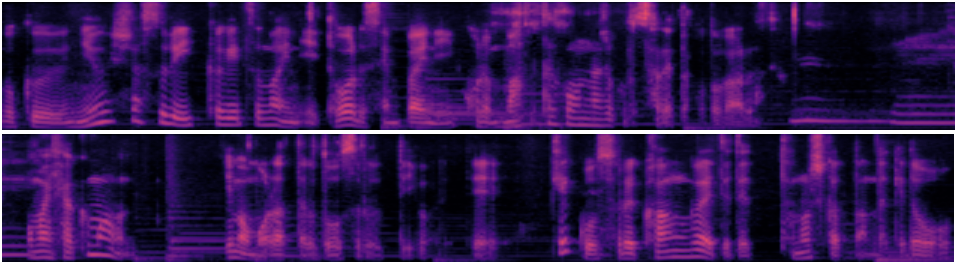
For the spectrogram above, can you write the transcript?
僕、入社する1ヶ月前に、とある先輩に、これ全く同じことされたことがあるんですよ。お前100万今もらったらどうするって言われて結構それ考えてて楽しかったんだけど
